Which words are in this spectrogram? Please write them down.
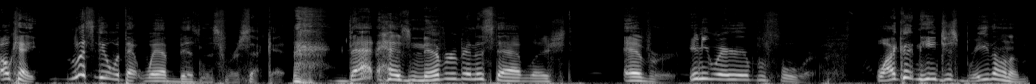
okay, let's deal with that web business for a second. that has never been established ever anywhere before. Why couldn't he just breathe on them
